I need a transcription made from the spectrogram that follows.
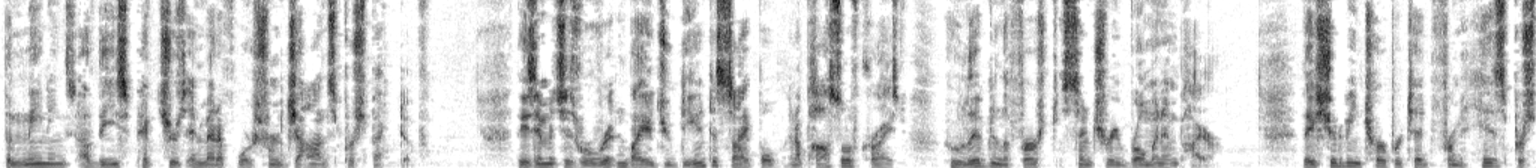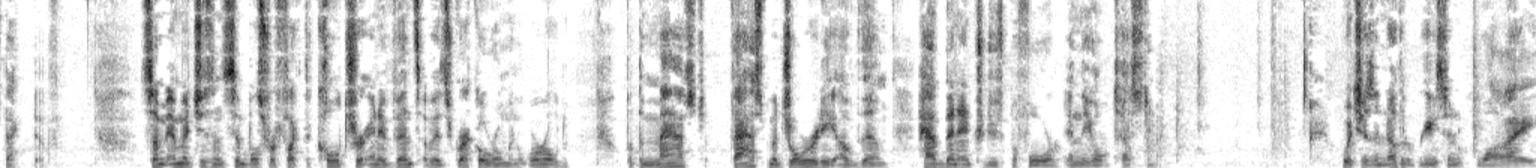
the meanings of these pictures and metaphors from John's perspective. These images were written by a Judean disciple and apostle of Christ who lived in the first century Roman Empire. They should be interpreted from his perspective. Some images and symbols reflect the culture and events of its Greco-Roman world, but the vast, vast majority of them have been introduced before in the Old Testament. Which is another reason why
